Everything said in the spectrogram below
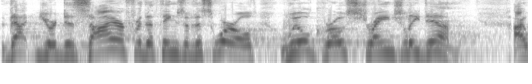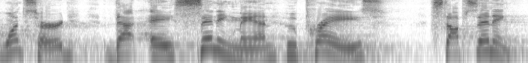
that your desire for the things of this world will grow strangely dim. I once heard that a sinning man who prays stops sinning,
